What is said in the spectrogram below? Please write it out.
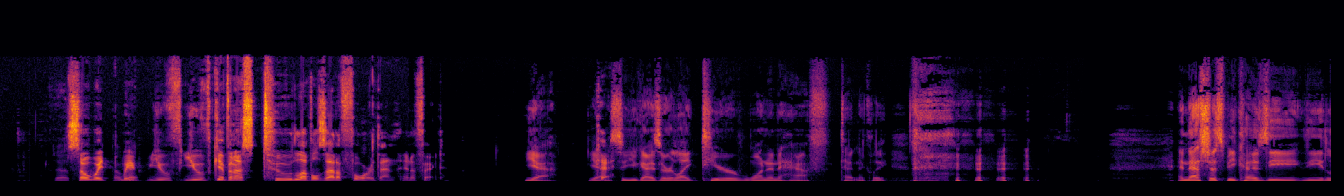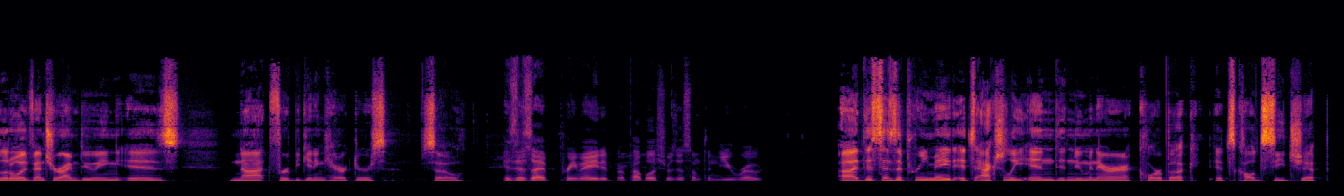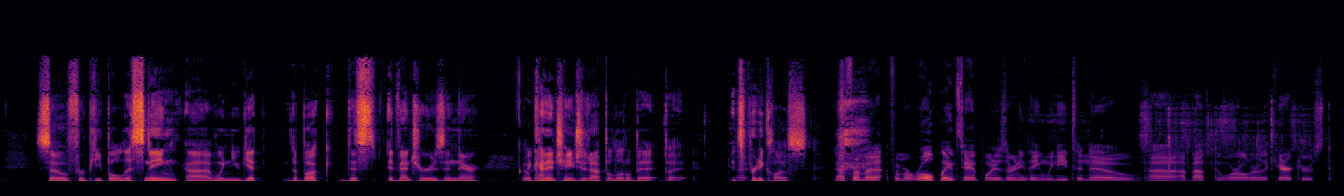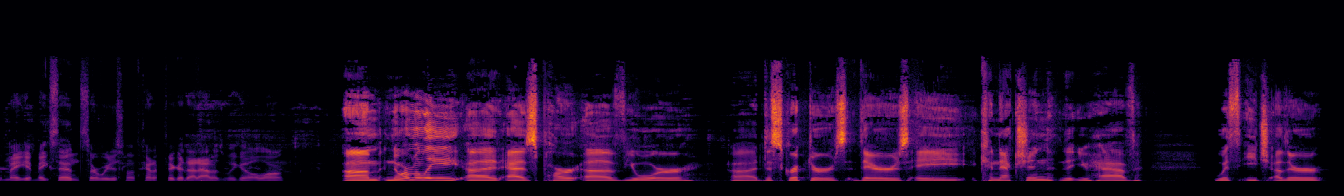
That's- So we, we Okay. you've you've given us two levels out of four then, in effect. Yeah. Yeah. Okay. So you guys are like tier one and a half, technically. and that's just because the the little adventure I'm doing is not for beginning characters. So Is this a pre-made or published, or is this something you wrote? Uh, this is a pre-made. It's actually in the Numenera core book. It's called Seed Ship. So for people listening, uh, when you get the book, this adventure is in there. I kind of changed it up a little bit, but it's Right. pretty close. Now, from a from a role playing standpoint, is there anything we need to know uh, about the world or the characters to make it make sense, or we just want to kind of figure that out as we go along? Um, normally, uh, as part of your uh, descriptors, there's a connection that you have with each other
